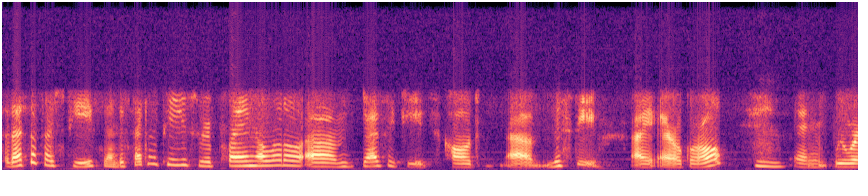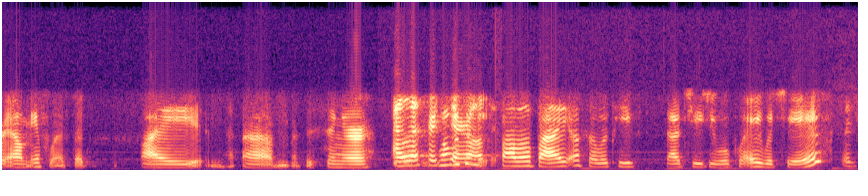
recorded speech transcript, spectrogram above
So that's the first piece. And the second piece, we're playing a little um, jazzy piece called uh, Misty by Erroll Garner. Mm. And we were um, influenced by um, the singer Ella Fitzgerald. Followed by a solo piece that JIJI will play, which is? Which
